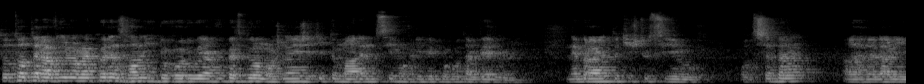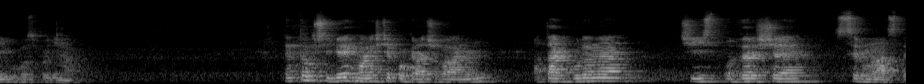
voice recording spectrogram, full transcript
Toto teda vnímám jako jeden z hlavních důvodů, jak vůbec bylo možné, že tito mládenci mohli být Bohu tak věrní. Nebrali totiž tu sílu od sebe, ale hledali ji u hospodina. Tento příběh má ještě pokračování a tak budeme číst od verše 17.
